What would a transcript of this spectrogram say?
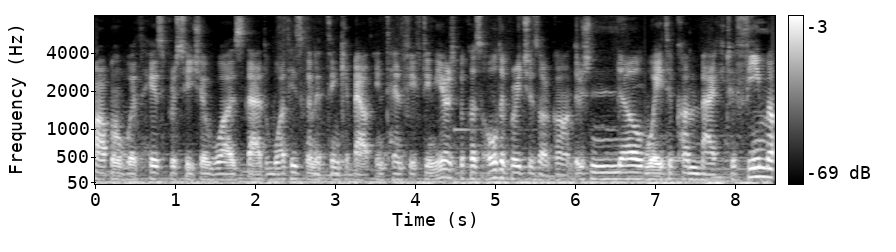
problem with his procedure was that what he's gonna think about in 10 15 years because all the bridges are gone. There's no way to come back to female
